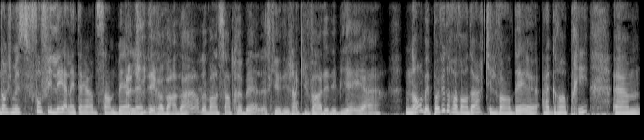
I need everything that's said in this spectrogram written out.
Donc, je me suis faufilée à l'intérieur du Centre Bell. As-tu vu des revendeurs devant le Centre Bell? Est-ce qu'il y a des gens qui vendaient des billets hier? Non, mais pas vu de revendeur qui le vendait euh, à grand prix. Euh,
